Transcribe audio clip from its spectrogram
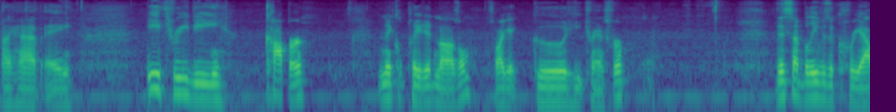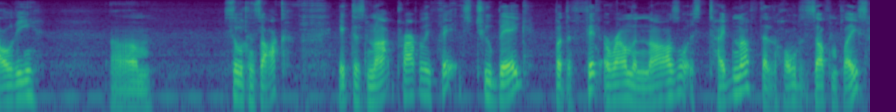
I have a E3D copper nickel plated nozzle so I get good heat transfer. This I believe is a Creality um, silicon sock. It does not properly fit, it's too big, but the fit around the nozzle is tight enough that it holds itself in place.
